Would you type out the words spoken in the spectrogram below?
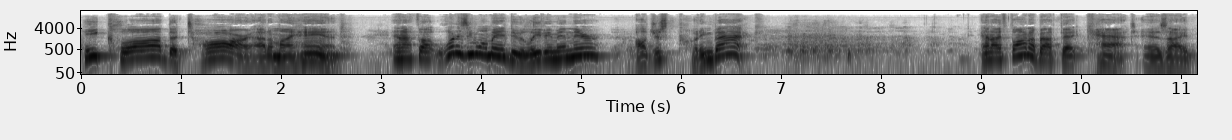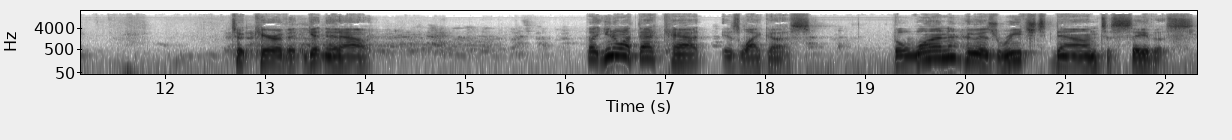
He clawed the tar out of my hand. And I thought, what does he want me to do? Leave him in there? I'll just put him back. And I thought about that cat as I took care of it, getting it out. But you know what? That cat is like us. The one who has reached down to save us.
